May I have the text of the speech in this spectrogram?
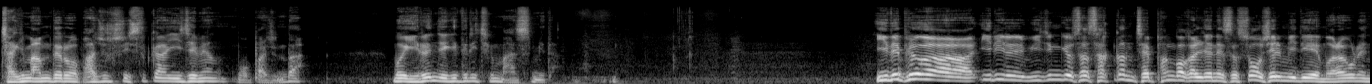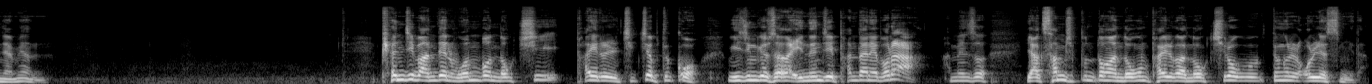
자기 마음대로 봐줄 수 있을까? 이재명 못 봐준다. 뭐 이런 얘기들이 지금 많습니다. 이 대표가 1일 위증교사 사건 재판과 관련해서 소셜미디어에 뭐라고 그랬냐면 편집 안 된 원본 녹취 파일을 직접 듣고 위증교사가 있는지 판단해보라 하면서 약 30분 동안 녹음 파일과 녹취록 등을 올렸습니다.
